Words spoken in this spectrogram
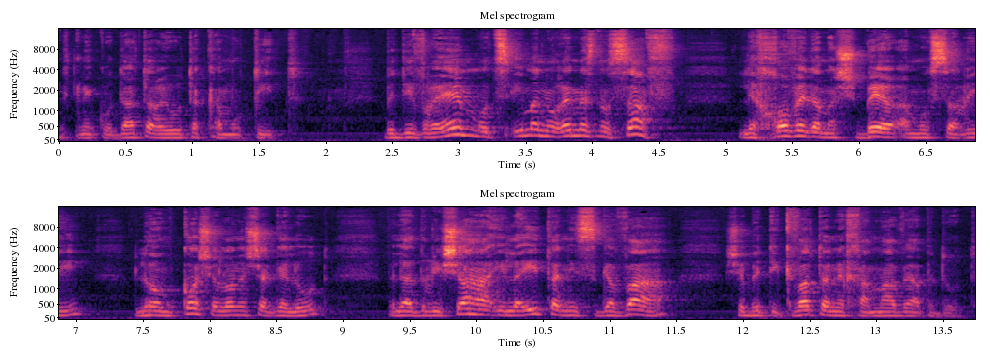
את נקודת הראות הכמותית. בדבריהם מוצאים אנו רמז נוסף לכובד המשבר המוסרי, לעומקו של עונש הגלות ולדרישה העילאית הנשגבה שבתקוות הנחמה והפדות.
